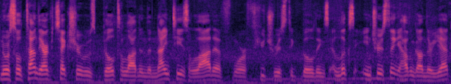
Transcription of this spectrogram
Nur Sultan, the architecture was built a lot in the 90s, a lot of more futuristic buildings. It looks interesting. I haven't gone there yet.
